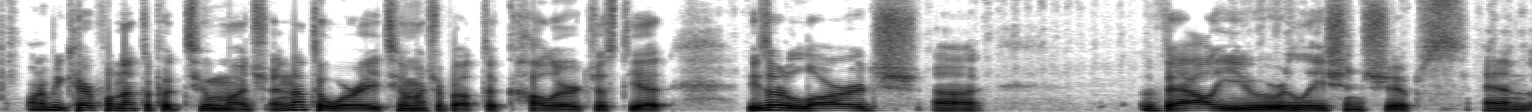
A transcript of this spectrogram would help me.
I want to be careful not to put too much and not to worry too much about the color just yet. These are large uh, value relationships and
